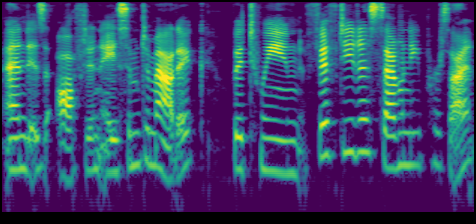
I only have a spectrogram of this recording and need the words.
and is often asymptomatic, between 50 to 70%,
